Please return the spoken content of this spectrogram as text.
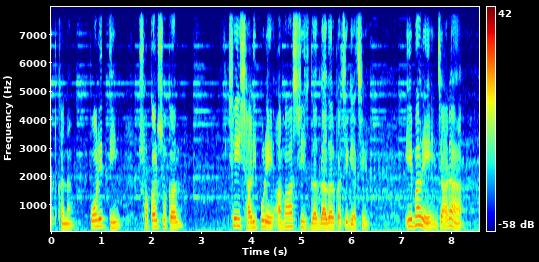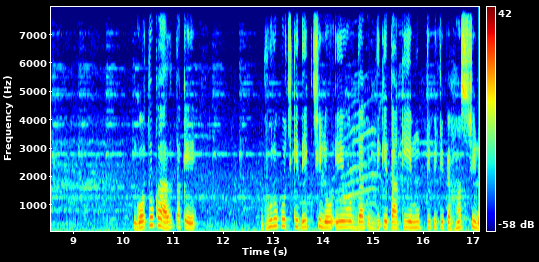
আটখানা। পরের দিন সকাল সকাল সেই শাড়ি পরে আবার শ্রী দাদার কাছে গেছে। এবারে যারা গতকাল তাকে ভুরু কুচকে দেখছিল, এ ওর দিকে তাকিয়ে মুখ টিপে টিপে হাসছিল,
